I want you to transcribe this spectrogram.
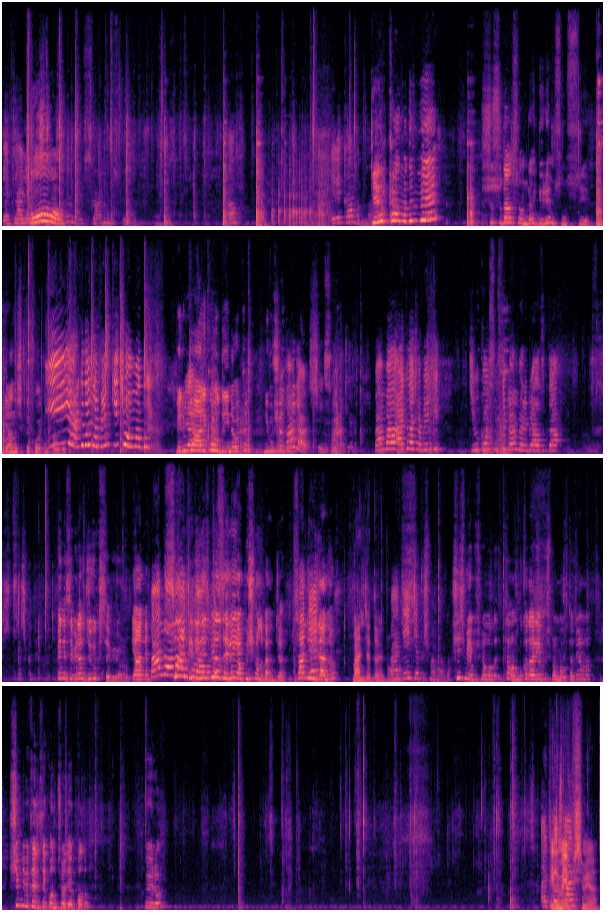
Benimkilerle Oo. birleştiremezsin. Al. Gerek kalmadı mı? Gerek kalmadı ve şu sudan sonra görüyor musunuz suyu? Yanlışlıkla koydum fazla. İyi arkadaşlar benimki hiç olmadı. Benimki Biraz- harika oldu yine bakın. Yumuşadı. Hala şey sanki. Ben bana arkadaşlar benimki cıvık olsun istemiyorum. Böyle birazcık daha. Ben ise biraz cıvık seviyorum. Yani Ben normal kıvamında biraz ele yapışmalı bence. Sence Hilal Nur? Bence de öyle olmuş. Bence hiç yapışmamalı. Hiç mi yapışmamalı? Tamam bu kadar yapışmamalı tabii ama şimdi bir kalite kontrol yapalım. Buyurun. Arkadaşlar, Elime yapışmıyor.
